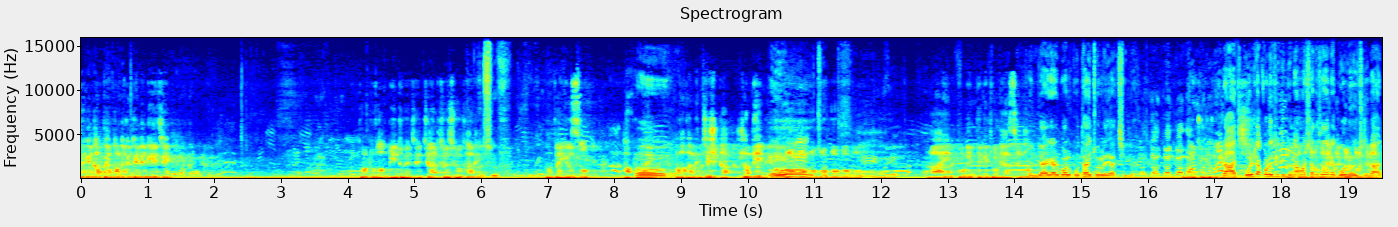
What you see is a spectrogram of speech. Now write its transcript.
থেকে বলকে নিয়েছে। প্রটোকল মিট হয়েছে। চার চলছে ওখানে। ইউসুফ। ইউসুফ। ও। চেষ্টা। সন্দীপ ও। গোলের দিকে চলে আসছেন কোন জায়গার বল কোথায় চলে যাচ্ছিল? রাজ গোলটা করেছে কিন্তু আমার সাথে সাথে গোল হয়েছে রাজ।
